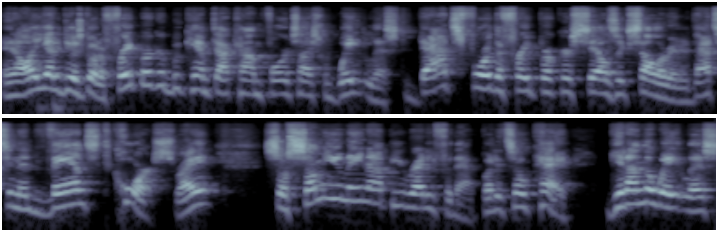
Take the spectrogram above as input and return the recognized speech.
And all you got to do is go to freightbrokerbootcamp.com forward slash waitlist. That's for the Freight Broker Sales Accelerator. That's an advanced course, right? So some of you may not be ready for that, but it's okay. Get on the waitlist.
